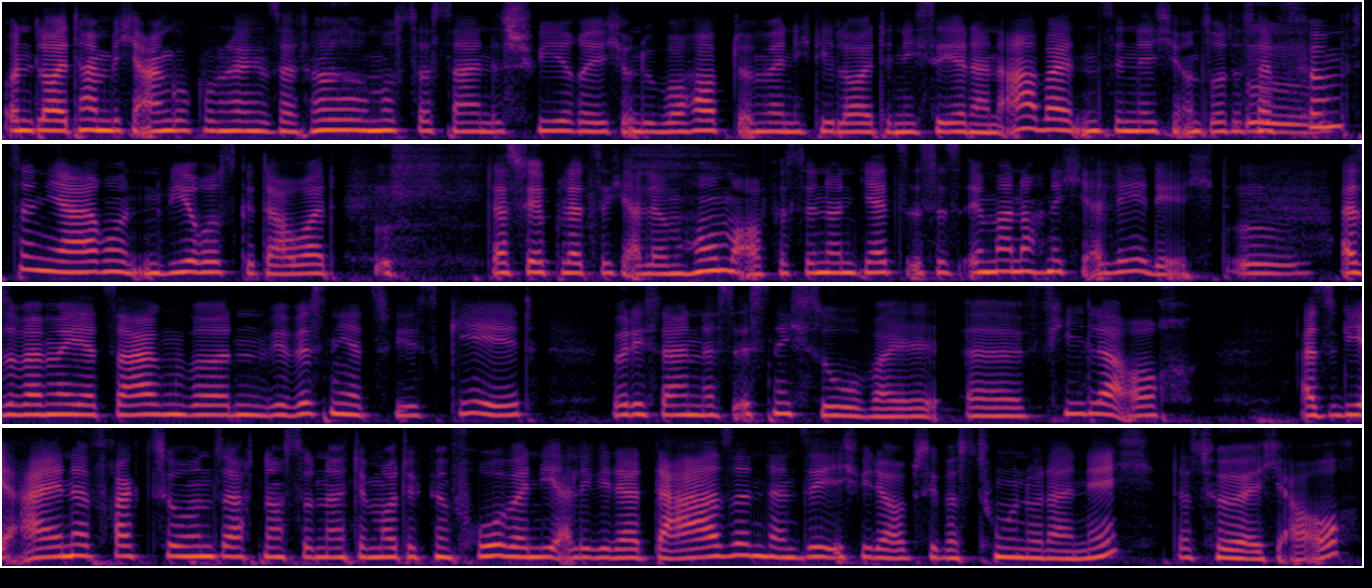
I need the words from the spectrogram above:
Und Leute haben mich angeguckt und haben gesagt, oh, muss das sein, das ist schwierig und überhaupt. Und wenn ich die Leute nicht sehe, dann arbeiten sie nicht und so. Das mhm. hat 15 Jahre und ein Virus gedauert, dass wir plötzlich alle im Homeoffice sind und jetzt ist es immer noch nicht erledigt. Mhm. Also wenn wir jetzt sagen würden, wir wissen jetzt, wie es geht, würde ich sagen, das ist nicht so, weil äh, viele auch, also die eine Fraktion sagt noch so nach dem Motto, ich bin froh, wenn die alle wieder da sind, dann sehe ich wieder, ob sie was tun oder nicht. Das höre ich auch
